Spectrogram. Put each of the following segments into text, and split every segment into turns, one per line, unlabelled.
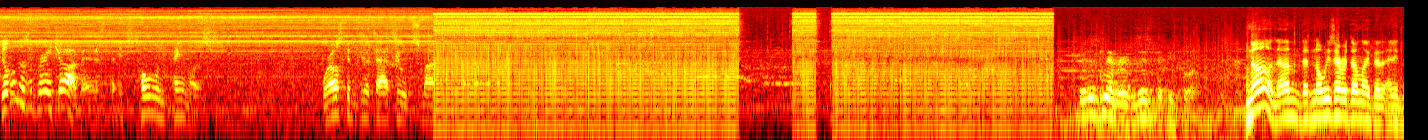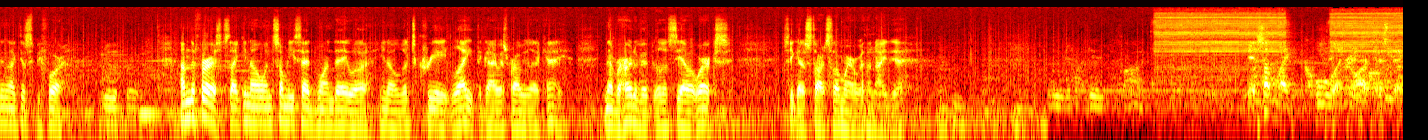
Dylan does a great job, and it's, it's totally painless. Where else can you get a tattoo with smile?
This has never existed before.
No, no, nobody's ever done like that, anything like this before.
You're the first.
I'm the first. It's like, you know, when somebody said one day, well, you know, let's create light, the guy was probably like, hey, never heard of it, but let's see how it works. So you got to start somewhere with an idea.
Yeah, something like cool and artistic.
